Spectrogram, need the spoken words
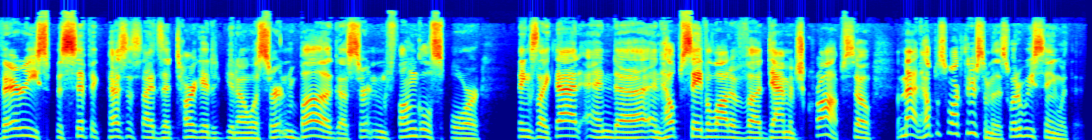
very specific pesticides that target, you know, a certain bug, a certain fungal spore, things like that, and uh, and help save a lot of uh, damaged crops. So, Matt, help us walk through some of this. What are we seeing with it?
